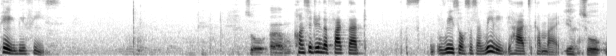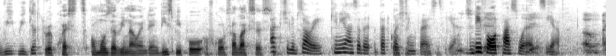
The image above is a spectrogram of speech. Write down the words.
pay their fees? So um, Considering the fact that resources are really hard to come by. yeah, so we, we get requests almost every now and then. These people, of course, have access. Actually, I'm sorry. Can you answer that, that question first? Yeah. Which The default there. passwords. Yes. Yeah. Um, I,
